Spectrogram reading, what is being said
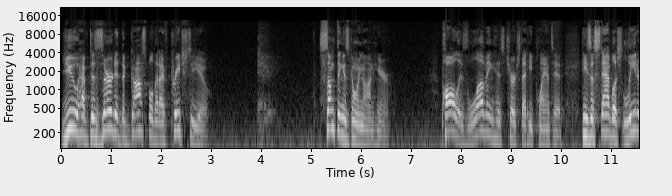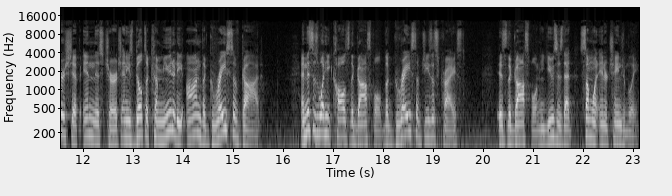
you have deserted the gospel that I've preached to you. Something is going on here. Paul is loving his church that he planted. He's established leadership in this church, and he's built a community on the grace of God. And this is what he calls the gospel. The grace of Jesus Christ is the gospel, and he uses that somewhat interchangeably.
